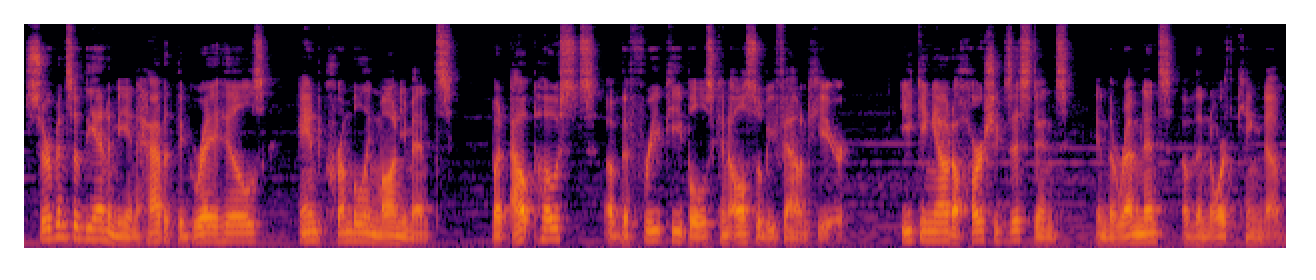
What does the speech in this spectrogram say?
Servants of the enemy inhabit the Grey Hills and crumbling monuments, but outposts of the free peoples can also be found here, eking out a harsh existence in the remnants of the North Kingdom.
